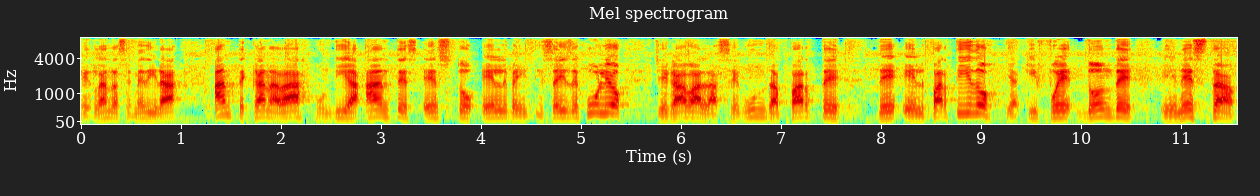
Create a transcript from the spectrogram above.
Irlanda se medirá ante Canadá un día antes, esto el 26 de julio. Llegaba la segunda parte del partido y aquí fue donde en esta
